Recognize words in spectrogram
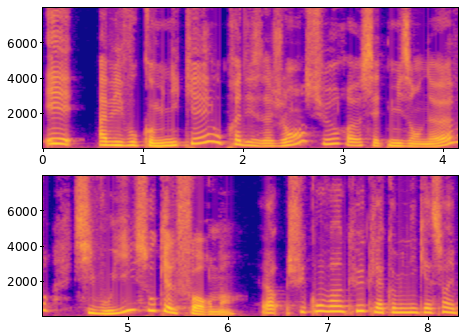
Et Avez-vous communiqué auprès des agents sur euh, cette mise en œuvre? Si oui, sous quelle forme? Alors, je suis convaincue que la communication est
